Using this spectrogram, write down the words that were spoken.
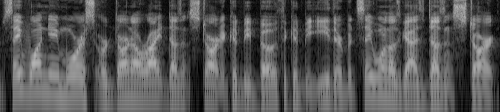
say Wanya Morris or Darnell Wright doesn't start. It could be both. It could be either. But say one of those guys doesn't start.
